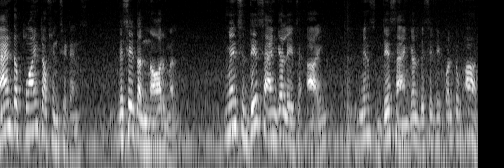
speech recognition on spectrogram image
and the point of incidence this is the normal. Means this angle is i, means this angle, this is equal to r.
